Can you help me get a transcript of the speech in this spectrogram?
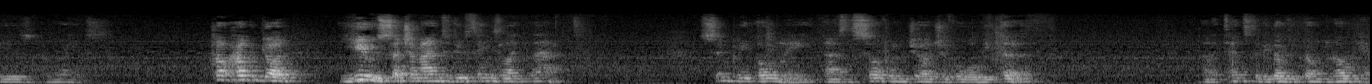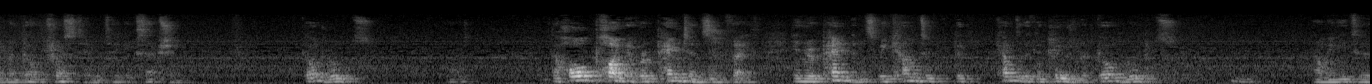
His. How, how could God use such a man to do things like that? Simply only as the sovereign judge of all the earth. And it tends to be those who don't know Him and don't trust Him take exception. God rules. The whole point of repentance and faith, in repentance we come to the, come to the conclusion that God rules. And we need to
